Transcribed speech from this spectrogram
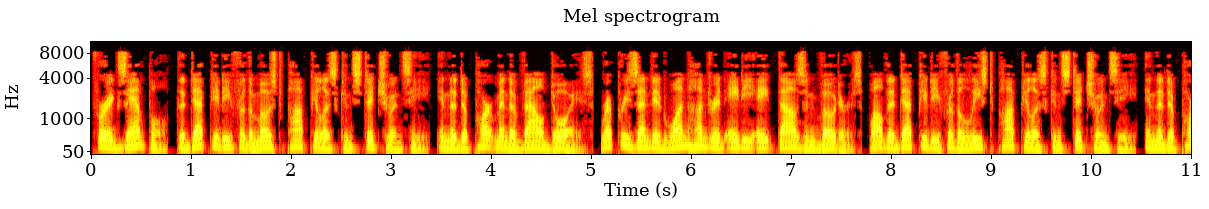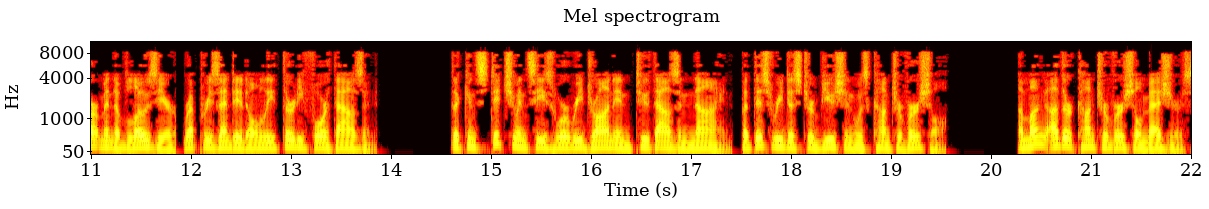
For example, the deputy for the most populous constituency, in the department of Val d'Oise, represented 188,000 voters, while the deputy for the least populous constituency, in the department of Lozère, represented only 34,000. The constituencies were redrawn in 2009, but this redistribution was controversial. Among other controversial measures,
